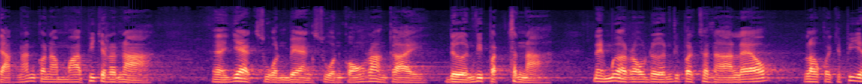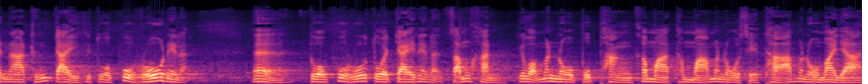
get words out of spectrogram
จากนั้นก็นำมาพิจารณาแยกส่วนแบ่งส่วนของร่างกายเดินวิปัสสนา ในเมื่อเราเดินวิปัสสนาแล้ว เราก็จะพิจารณาถึงใจคือตัวผู้รู้นี่แหละ ตัวผู้รู้ตัวใจนี่แหละสำคัญที่ว่ามโนปุพังเข้ามาธรรมามโนเศรษฐามโนมายาน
